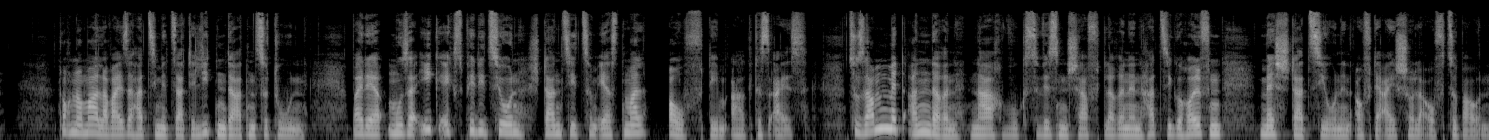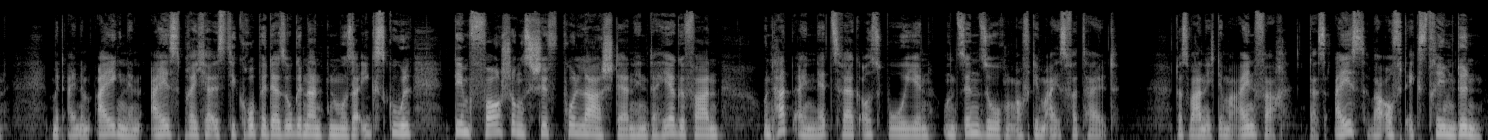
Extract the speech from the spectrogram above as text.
Doch normalerweise hat sie mit Satellitendaten zu tun. Bei der Mosaikexpedition stand sie zum ersten Mal auf dem Arktiseis. Zusammen mit anderen Nachwuchswissenschaftlerinnen hat sie geholfen, Messstationen auf der Eisscholle aufzubauen. Mit einem eigenen Eisbrecher ist die Gruppe der sogenannten Mosaik School dem Forschungsschiff Polarstern hinterhergefahren und hat ein Netzwerk aus Bojen und Sensoren auf dem Eis verteilt. Das war nicht immer einfach. Das Eis war oft extrem dünn.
